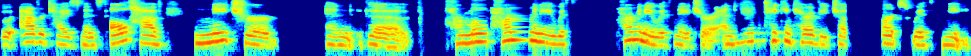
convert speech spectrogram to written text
to advertisements all have nature and the harmo- harmony with harmony with nature and mm-hmm. taking care of each other starts with me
